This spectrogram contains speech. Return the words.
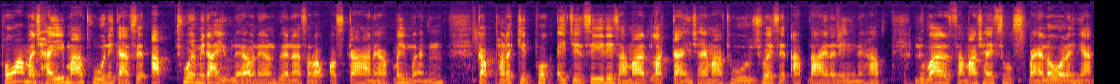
เพราะว่ามันใช้มาร์คทูในการเซตอัพช่วยไม่ได้อยู่แล้วนะเพื่อนนะสำหรับออสการ์นะครับไม่เหมือนกับภารกิจพวกเอเจนซี่ที่สามารถลักไก่ใช้มาร์คทูช่วยเซตอัพได้นั่นเองนะครับหรือว่าสามารถใช้สเปโร่อะไรเงี้ย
